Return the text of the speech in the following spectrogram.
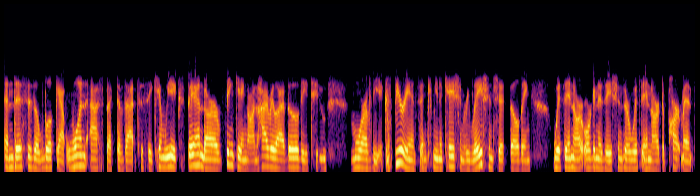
And this is a look at one aspect of that to see can we expand our thinking on high reliability to more of the experience and communication relationship building within our organizations or within our departments?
